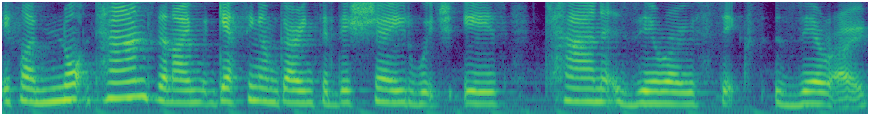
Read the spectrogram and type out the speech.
if I'm not tanned, then I'm guessing I'm going for this shade, which is tan 060,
